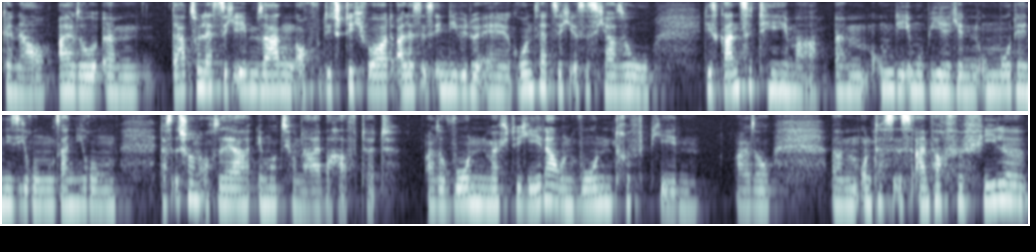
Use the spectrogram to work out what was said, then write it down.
Genau, also ähm, dazu lässt sich eben sagen, auch das Stichwort, alles ist individuell. Grundsätzlich ist es ja so, dieses ganze Thema ähm, um die Immobilien, um Modernisierung, Sanierung, das ist schon auch sehr emotional behaftet. Also wohnen möchte jeder und wohnen trifft jeden. Also ähm, und das ist einfach für viele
